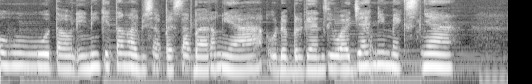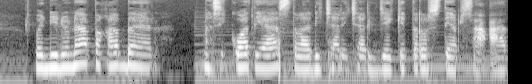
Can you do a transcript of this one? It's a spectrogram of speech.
Huhu, tahun ini kita nggak bisa pesta bareng ya. Udah berganti wajah nih Maxnya. Wendy Nuna apa kabar? Masih kuat ya setelah dicari-cari jaket terus setiap saat.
